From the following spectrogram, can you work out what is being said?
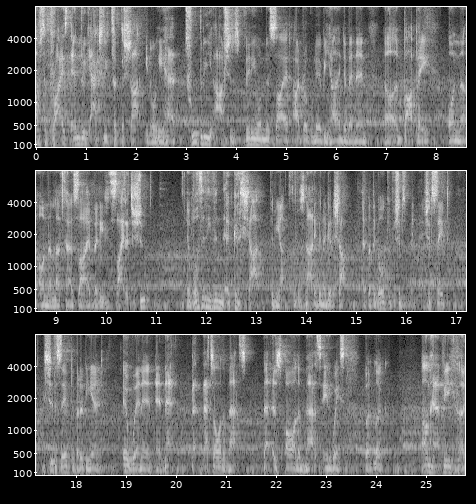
I'm surprised Endrick actually took the shot. You know, he had two, three options. Vinny on this side, Arda Güler behind him, and then uh, Mbappe on the, on the left hand side, but he decided to shoot. It wasn't even a good shot, to be honest. It was not even a good shot. But the goalkeeper should should saved it. He should have saved it, but at the end, it went in, and that, that that's all that matters. That is all that matters, anyways. But look, I'm happy. A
